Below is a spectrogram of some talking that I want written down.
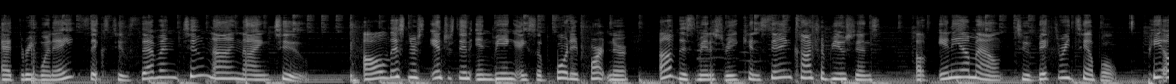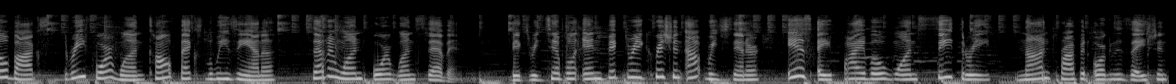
at 318-627-2992. All listeners interested in being a supported partner of this ministry can send contributions of any amount to Victory Temple, P.O. Box 341, Colfax, Louisiana 71417. Victory Temple and Victory Christian Outreach Center is a 501c3 nonprofit organization,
